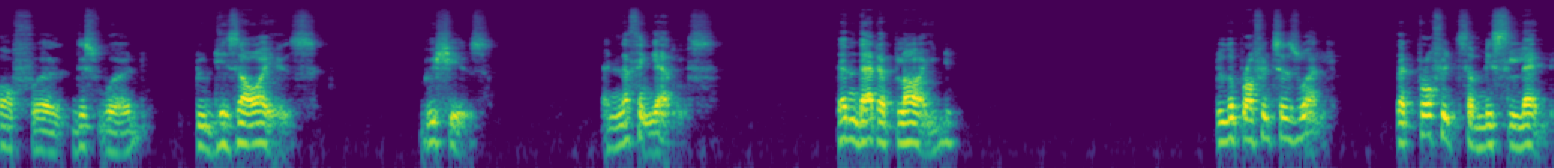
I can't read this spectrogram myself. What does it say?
of uh, this word to desires, wishes, and nothing else, then that applied to the prophets as well. That prophets are misled.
